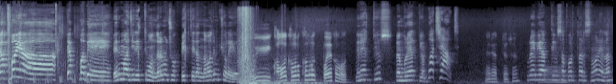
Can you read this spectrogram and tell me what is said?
Yapma ya. Yapma be. Benim acele ettim onları mı çok bekledi anlamadım ki olayı. Uy kalabalık kalabalık kalabalık. Baya kalabalık. Nereye atlıyoruz? Ben buraya atlıyorum. Watch out! Nereye atlıyorsun sen? Buraya bir atlayayım supportlarsın. O ne lan?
